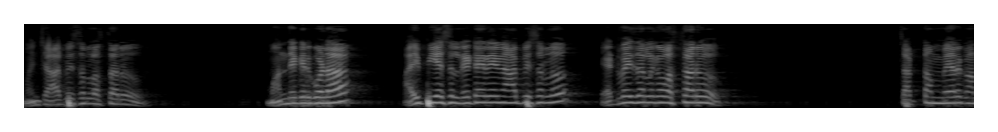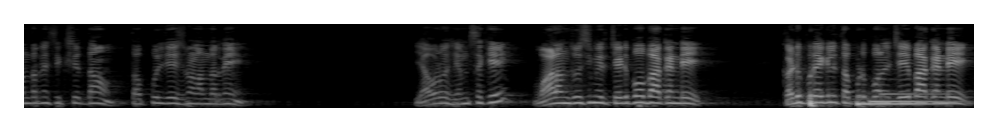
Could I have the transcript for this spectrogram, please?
మంచి ఆఫీసర్లు వస్తారు. మన దగ్గర కూడా ఐపీఎస్లు రిటైర్ అయిన ఆఫీసర్లు అడ్వైజర్లుగా వస్తారు. చట్టం మేరకు అందరినీ శిక్షిద్దాం. తప్పులు చేసిన వాళ్ళందరినీ. ఎవరు హింసకి వాళ్ళని చూసి మీరు చెడిపోబాకండి. కడుపు రేగిలి తప్పుడు పనులు చేయబాకండి.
